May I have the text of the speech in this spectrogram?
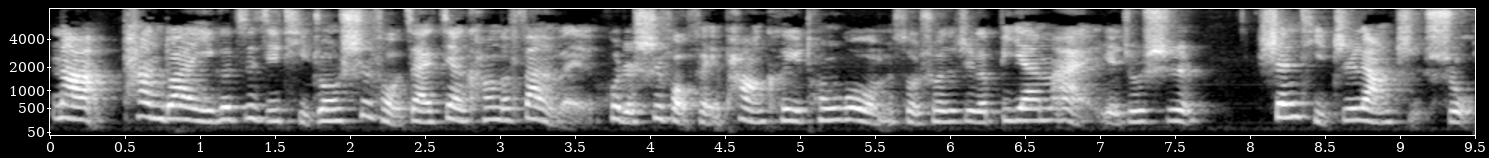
那判断一个自己体重是否在健康的范围，或者是否肥胖，可以通过我们所说的这个 BMI，也就是身体质量指数。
